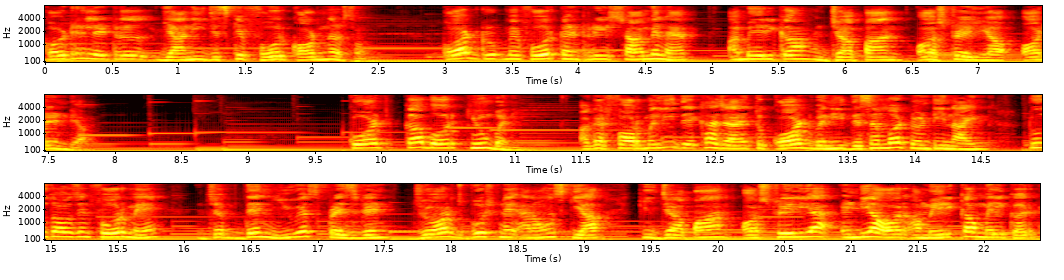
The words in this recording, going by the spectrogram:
कॉड्रीलेटरल यानी जिसके फोर कॉर्नर्स हों। कॉड ग्रुप में फोर कंट्रीज़ शामिल हैं, अमेरिका, जापान, ऑस्ट्रेलिया और इंडिया क्वाड कब और क्यों बनी? अगर फॉर्मली देखा जाए तो क्वाड बनी दिसंबर 29, 2004 में जब then US president George Bush ने अनाउंस किया कि जापान ऑस्ट्रेलिया इंडिया और अमेरिका मिलकर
